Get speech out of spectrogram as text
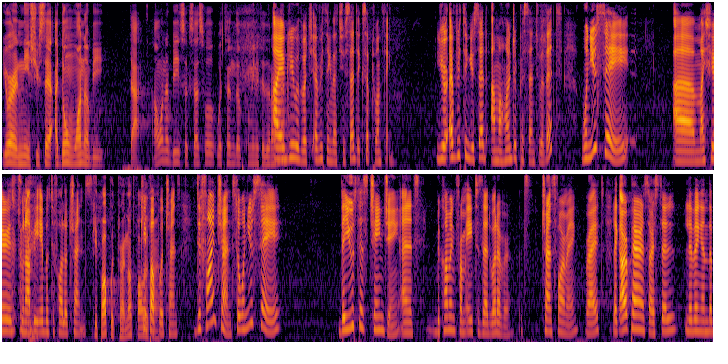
you're a niche. You say I don't want to be that. I want to be successful within the community that I'm I in. agree with what everything that you said, except one thing. You're everything you said, I'm hundred percent with it. When you say, uh, my fear is to not be able to follow trends, Keep up with trend, not follow keep trend. up with trends. Define trends. So when you say the youth is changing and it's becoming from A to Z, whatever, it's transforming, right? Like our parents are still living in the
